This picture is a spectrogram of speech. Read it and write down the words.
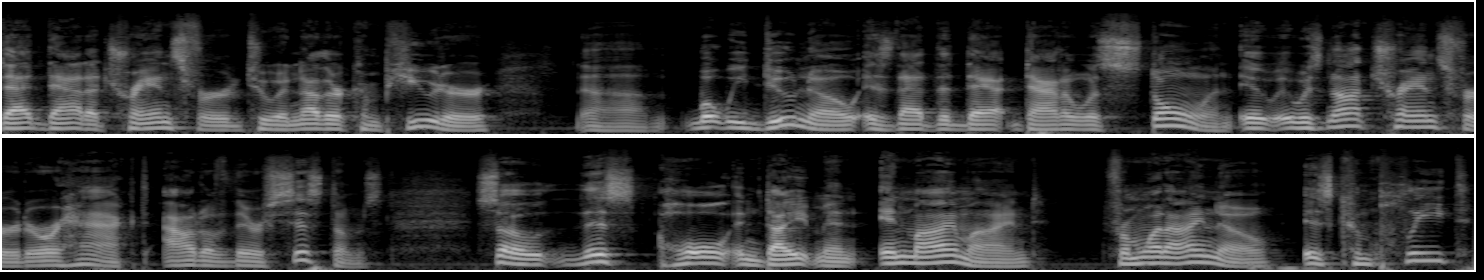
that data transferred to another computer. Uh, what we do know is that the da- data was stolen. It, it was not transferred or hacked out of their systems. So this whole indictment, in my mind, from what I know, is complete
